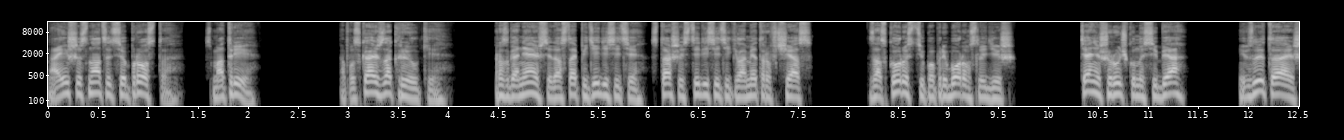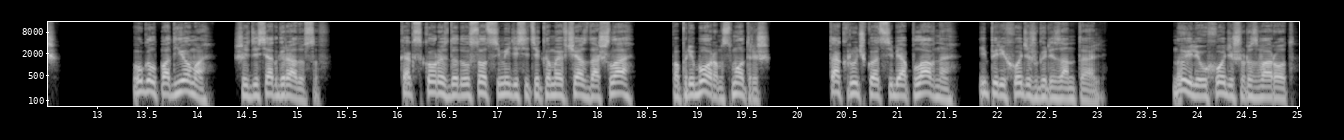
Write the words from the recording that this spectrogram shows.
На И-16 все просто. Смотри. Опускаешь закрылки. Разгоняешься до 150-160 км в час. За скоростью по приборам следишь. Тянешь ручку на себя и взлетаешь. Угол подъема 60 градусов. Как скорость до 270 км в час дошла, по приборам смотришь. Так ручку от себя плавно и переходишь в горизонталь. Ну или уходишь в разворот.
